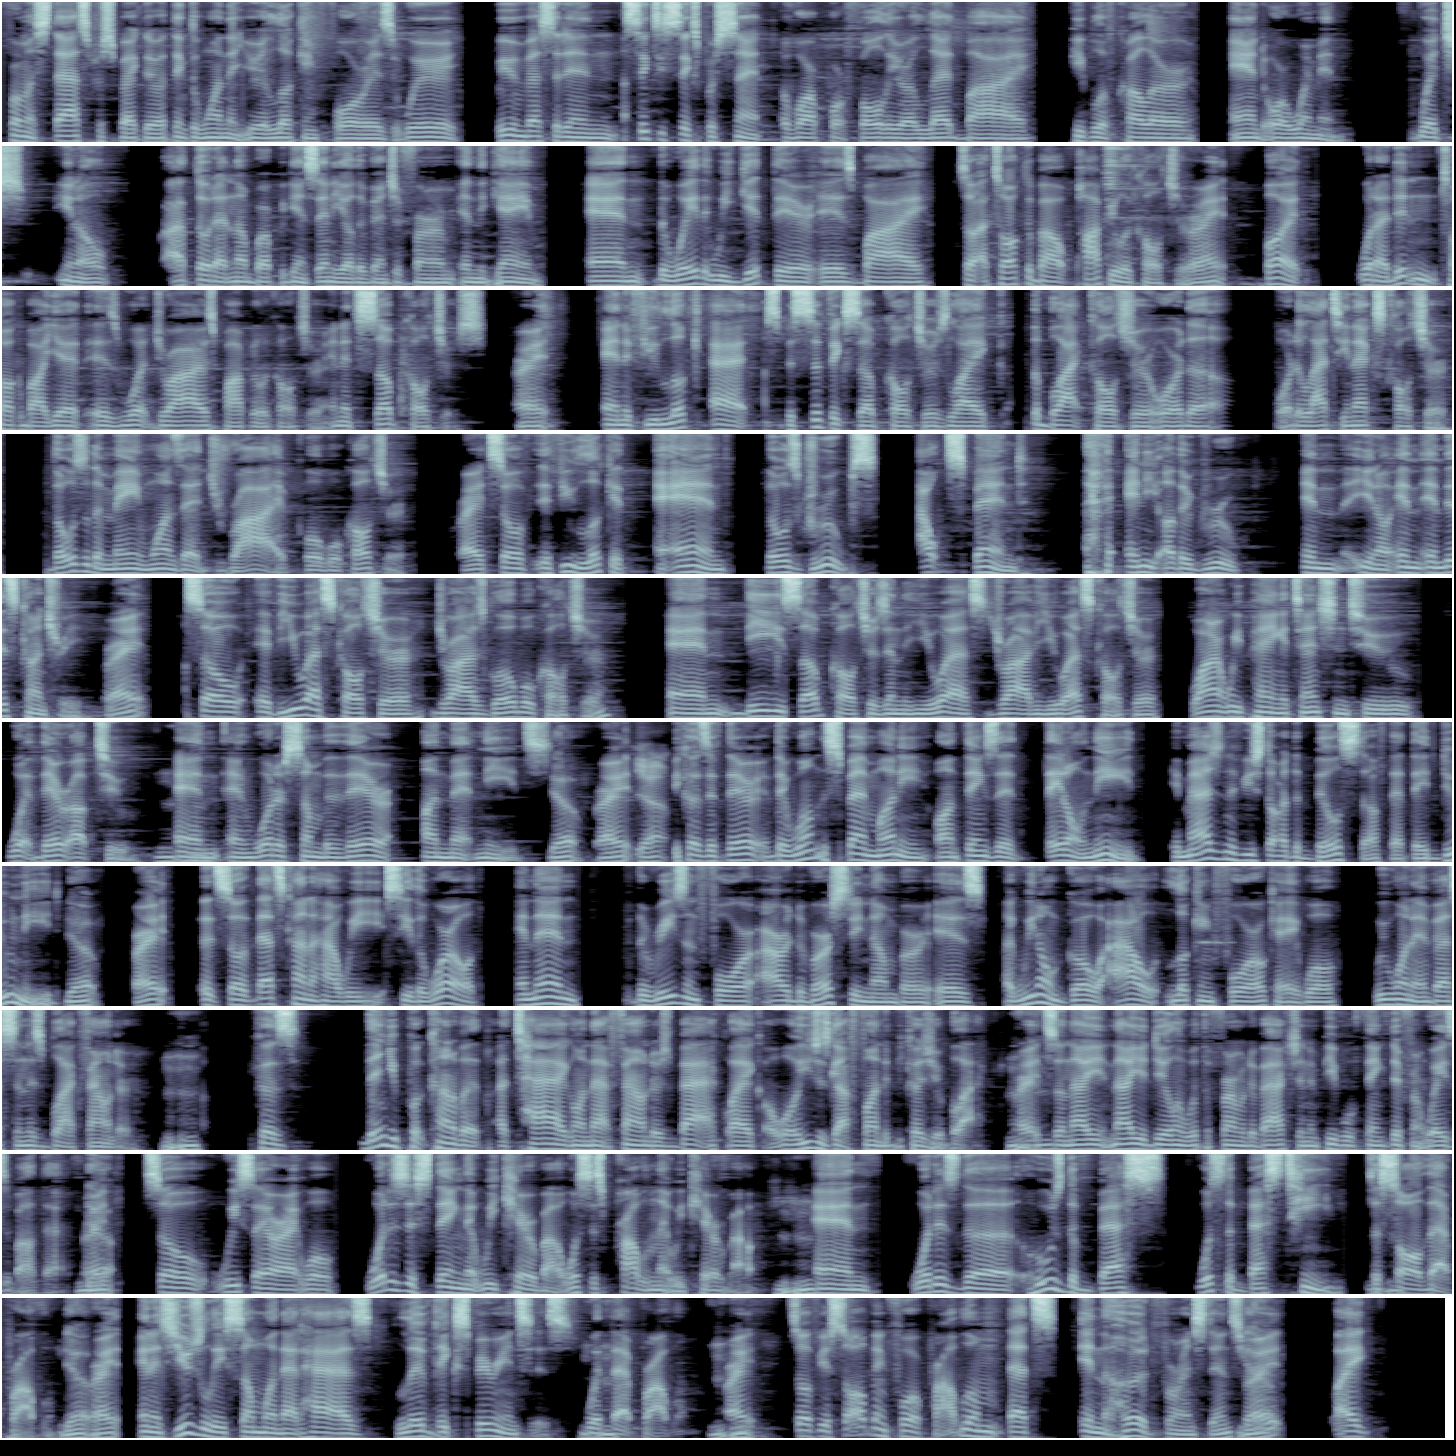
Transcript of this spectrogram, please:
from a stats perspective. I think the one that you're looking for is we're we've invested in 66% of our portfolio are led by people of color and or women, which you know I throw that number up against any other venture firm in the game. And the way that we get there is by so I talked about popular culture, right? But what I didn't talk about yet is what drives popular culture and its subcultures, right? And if you look at specific subcultures like the black culture or the or the Latinx culture, those are the main ones that drive global culture, right? So if, if you look at and those groups outspend any other group in you know in in this country, right? So if US culture drives global culture and these subcultures in the US drive US culture, why aren't we paying attention to what they're up to Mhm. and and what are some of their unmet needs, Yep. right? Yeah. Because if they're if they're willing to spend money on things that they don't need, imagine if you start to build stuff that they do need, Yep. right? So that's kind of how we see the world. And then the reason for our diversity number is like we don't go out looking for okay, well, we want to invest in this black founder. Hmm because then you put kind of a, a tag on that founder's back like oh well you just got funded because you're black right? Mhm. so now you now you're dealing with affirmative action and people think different ways about that right? Yeah. so we say all right well what is this thing that we care about? What's this problem that we care about? Hmm and what is the who's the best what's the best team to Mhm. solve that problem Yep. right and it's usually someone that has lived experiences with Mhm. that problem Mhm. right so if you're solving for a problem that's in the hood for instance Yep. right like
